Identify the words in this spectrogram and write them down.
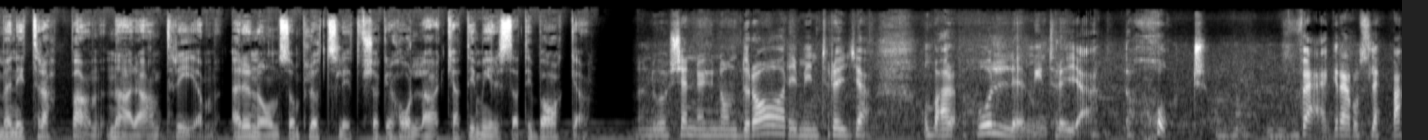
Men i trappan nära entrén är det någon som plötsligt försöker hålla Katimirsa tillbaka. Då känner jag hur någon drar i min tröja och bara håller min tröja hårt. Vägrar att släppa.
